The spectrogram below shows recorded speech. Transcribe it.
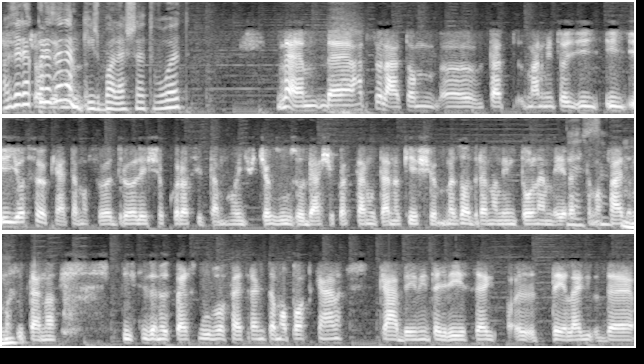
Azért akkor ez nem kis baleset volt. Nem, de hát fölálltam, tehát mármint, hogy így, így, így ott fölkeltem a földről, és akkor azt hittem, hogy csak zúzódások, aztán utána később az adrenalintól nem éreztem Persze. a fájdalmat, mhm. utána 10-15 perc múlva fetrengtem a patkán, kb. mint egy részeg, tényleg, de,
